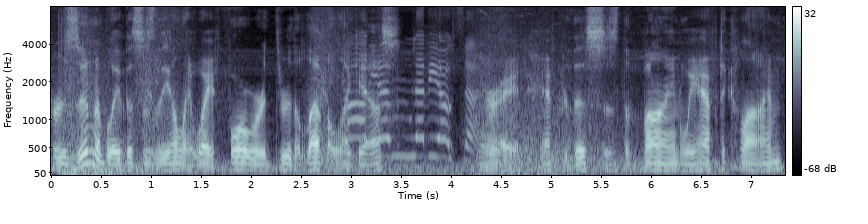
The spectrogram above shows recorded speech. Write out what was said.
Presumably this is the only way forward through the level, I guess. Alright, after this is the vine we have to climb.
